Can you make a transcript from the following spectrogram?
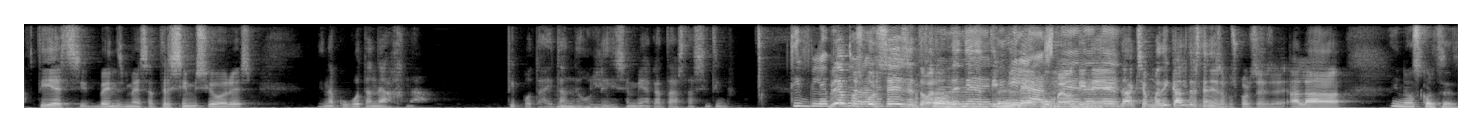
αυτή η αίσθηση, μπαίνεις μέσα 3,5 ώρες, δεν ακουγόταν άχνα. Τίποτα. Ήταν όλοι σε μια κατάσταση. τι- Τι βλέπω. Βλέπουμε τώρα, Σκορσέζε τώρα. Αυτό δεν είναι. είναι τι Ναι, ναι, βλέπουμε ναι, ότι ναι, είναι. ναι. Εντάξει, έχουμε δει καλύτερες ταινίες από Σκορσέζε. Αλλά Είναι ο Σκορτσέζ.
